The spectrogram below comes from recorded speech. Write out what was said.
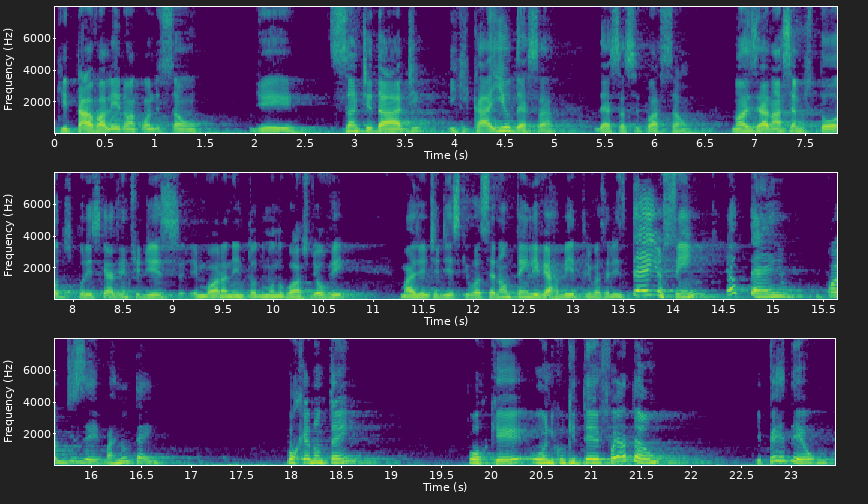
que estava ali numa condição de santidade e que caiu dessa, dessa situação. Nós já nascemos todos, por isso que a gente diz, embora nem todo mundo goste de ouvir, mas a gente diz que você não tem livre-arbítrio. Você diz, tenho sim, eu tenho, pode dizer, mas não tem. Por que não tem? Porque o único que teve foi Adão e perdeu.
